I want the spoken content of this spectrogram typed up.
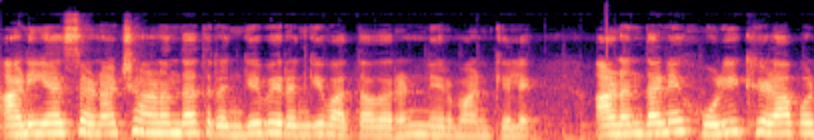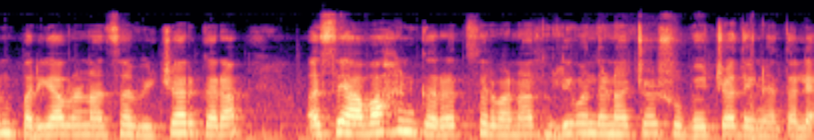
आणि या सणाच्या आनंदात रंगीबेरंगी वातावरण निर्माण केले. आनंदाने होळी खेळा पण पर्यावरणाचा विचार करा असे आवाहन करत सर्वांना धुलीवंदनाच्या शुभेच्छा देण्यात आल्या.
